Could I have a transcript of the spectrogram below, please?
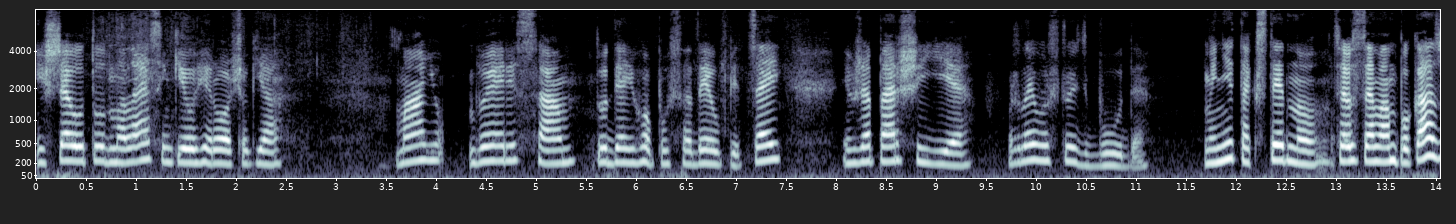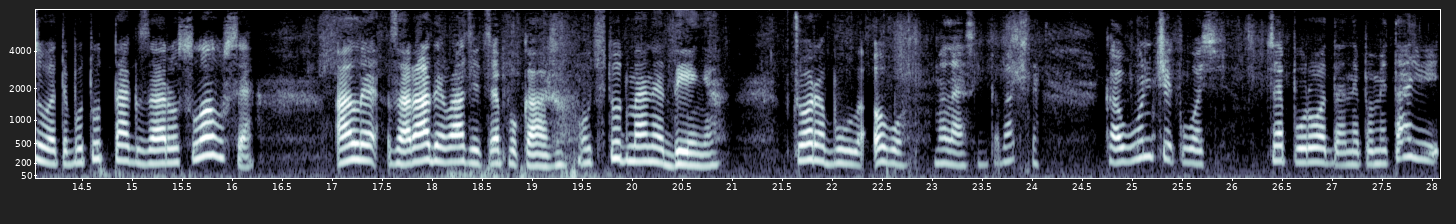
І ще отут малесенький огірочок я маю, виріс сам. Тут я його посадив під цей, і вже перший є. Можливо, щось буде. Мені так стидно це все вам показувати, бо тут так заросло все. Але заради вас і це покажу. Ось тут в мене диня. Вчора була, ово, малесенька, бачите? Кавунчик ось. Це порода, не пам'ятаю.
